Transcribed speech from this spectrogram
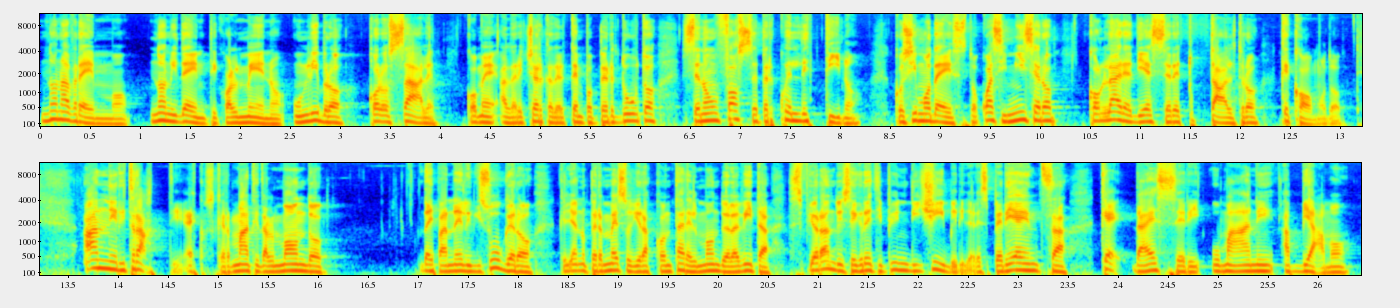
non avremmo, non identico almeno, un libro colossale come alla ricerca del tempo perduto se non fosse per quel lettino così modesto, quasi misero, con l'aria di essere tutt'altro che comodo. Anni ritratti, ecco, schermati dal mondo dai pannelli di sughero che gli hanno permesso di raccontare il mondo e la vita, sfiorando i segreti più indicibili dell'esperienza che da esseri umani abbiamo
